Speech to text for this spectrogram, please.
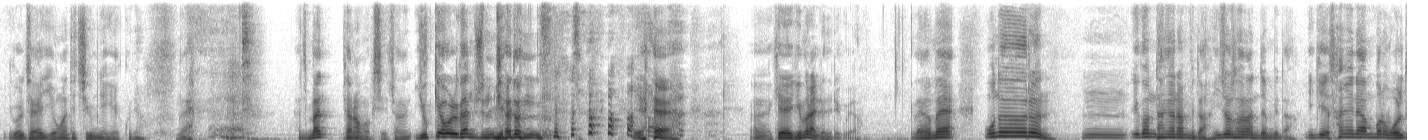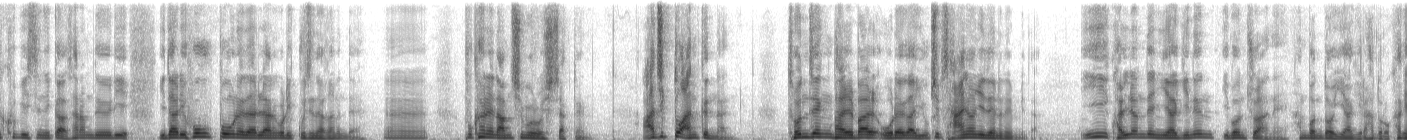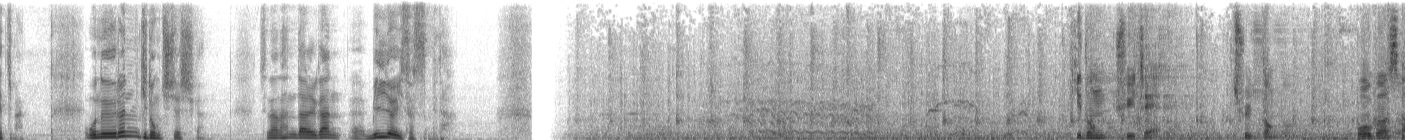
이걸 제가 이용한테 지금 얘기했군요. 네. 하지만 변함없이 저는 6개월간 준비하던 예, 어, 계획임을 알려드리고요. 그 다음에 오늘은 음, 이건 당연합니다. 잊어서는 안 됩니다. 이게 4년에 한 번은 월드컵이 있으니까 사람들이 이달이 호국보훈의 달이라는 걸 잊고 지나가는데 에, 북한의 남침으로 시작된 아직도 안 끝난 전쟁 발발 올해가 64년이 되는 해입니다. 이 관련된 이야기는 이번 주 안에 한 번 더 이야기를 하도록 하겠지만 오늘은 기동 취재 시간. 지난 한 달간 에, 밀려 있었습니다. 기동 취재 출동 보고서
